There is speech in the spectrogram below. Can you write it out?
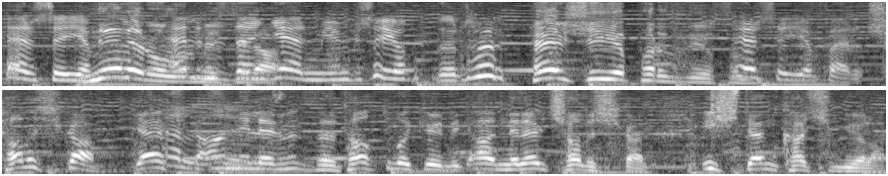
Her şey yaparız. Neler olur Elimizden mesela? gelmeyen bir şey yoktur. Her şeyi yaparız diyorsun. Her şey yaparız. Çalışkan. Gerçekten Çalışıyoruz. annelerimiz Tahtuba köyündeki anneler çalışkan. İşten kaçmıyorlar.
